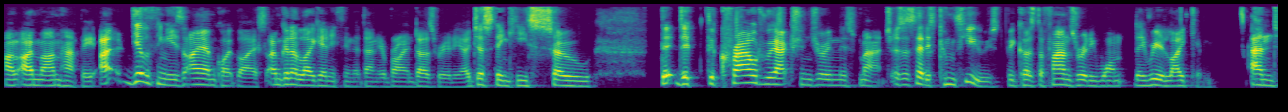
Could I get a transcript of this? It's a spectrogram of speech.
I'm I'm, I'm happy. I, the other thing is I am quite biased. I'm going to like anything that Daniel Bryan does. Really, I just think he's so. The, the the crowd reaction during this match, as I said, is confused because the fans really want, they really like him, and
